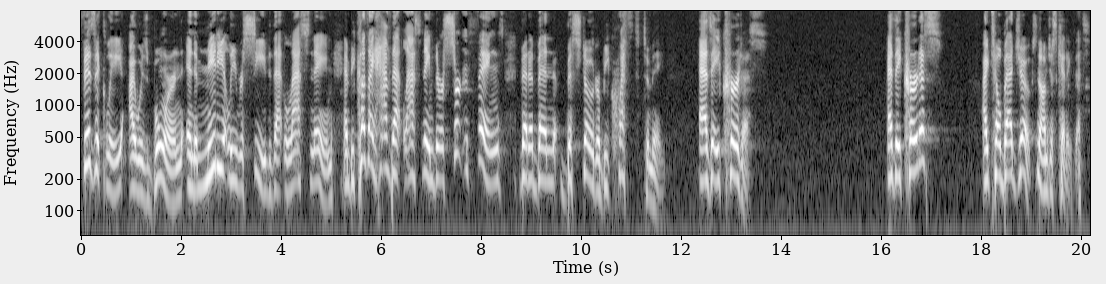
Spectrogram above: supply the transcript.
physically I was born and immediately received that last name. And because I have that last name, there are certain things that have been bestowed or bequeathed to me as a Curtis. As a Curtis, I tell bad jokes. No, I'm just kidding. That's,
